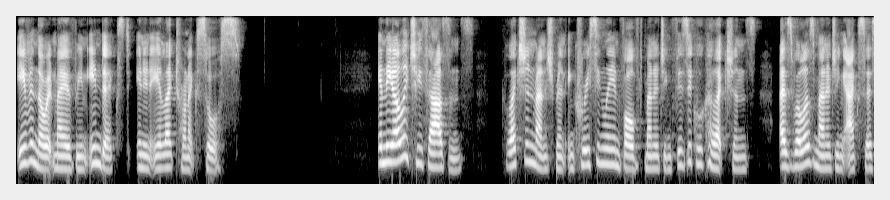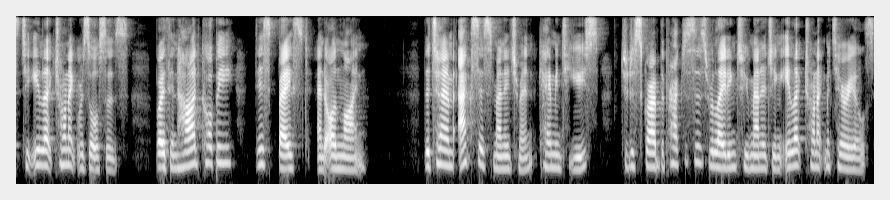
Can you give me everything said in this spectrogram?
even though it may have been indexed in an electronic source. In the early 2000s, collection management increasingly involved managing physical collections as well as managing access to electronic resources, both in hard copy, disk based, and online. The term access management came into use to describe the practices relating to managing electronic materials,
